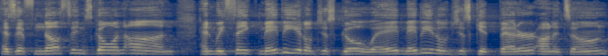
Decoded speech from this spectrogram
as if nothing's going on, and we think maybe it'll just go away, maybe it'll just get better on its own.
